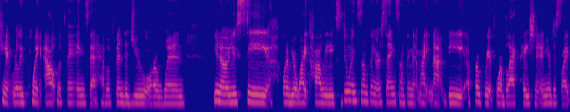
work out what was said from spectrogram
can't really point out the things that have offended you or when you know you see one of your white colleagues doing something or saying something that might not be appropriate for a black patient and you're just like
